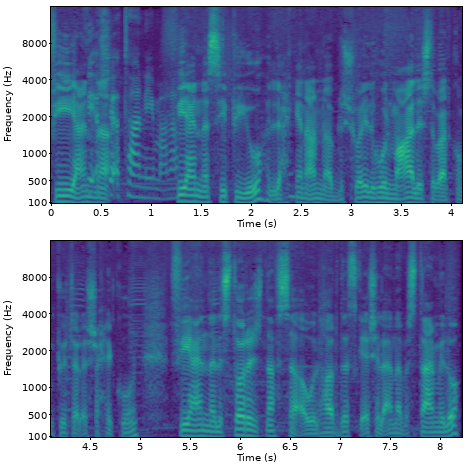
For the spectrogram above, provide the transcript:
في عندنا في أشياء ثانية معناها في عندنا CPU اللي حكينا عنه قبل شوي اللي هو المعالج تبع الكمبيوتر إيش رح يكون. في عندنا ال storage نفسها أو ال hard disk إيش اللي أنا بستعمله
